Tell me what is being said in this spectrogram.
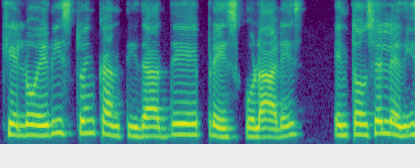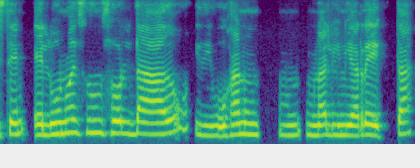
que lo he visto en cantidad de preescolares, entonces le dicen, el uno es un soldado y dibujan un, un, una línea recta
